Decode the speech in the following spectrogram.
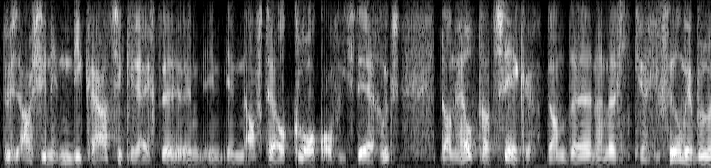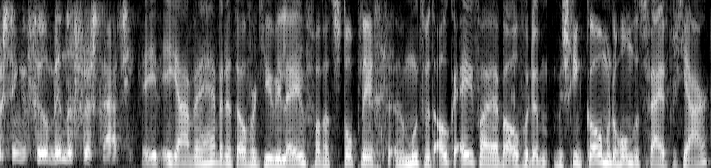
Dus als je een indicatie krijgt, in, in een aftelklok of iets dergelijks, dan helpt dat zeker. Dan, uh, dan krijg je veel meer berusting en veel minder frustratie. Ja, we hebben het over het jubileum van het stoplicht. Moeten we het ook even hebben over de misschien komende 150 jaar.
